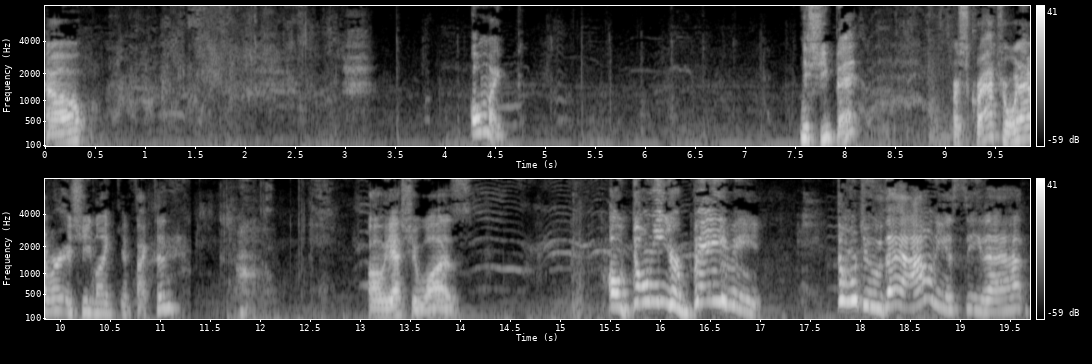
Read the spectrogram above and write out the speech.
Oh. Oh my. Is she bit? Or scratch or whatever? Is she like infected? Oh yeah, she was. Oh, don't eat your baby! Don't do that! I don't need to see that!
